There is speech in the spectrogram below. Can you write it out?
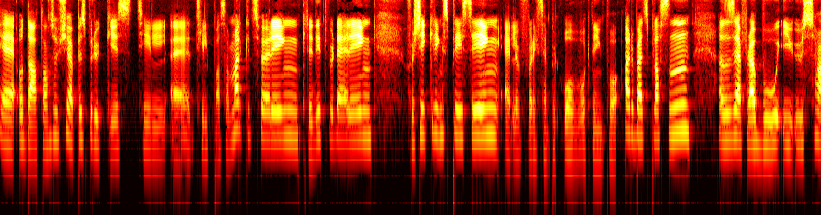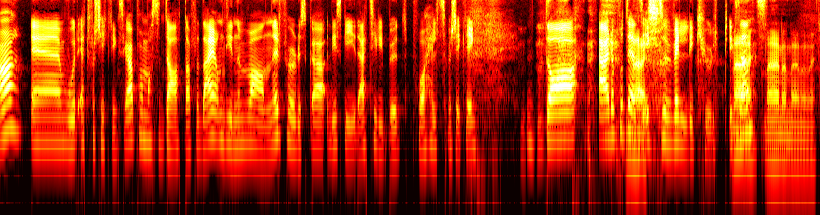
Eh, og dataen som kjøpes, brukes til eh, tilpassa markedsføring, kredittvurdering, forsikringsprising eller f.eks. overvåkning på arbeidsplassen. Altså Se for deg å bo i USA, eh, hvor et forsikringsskap har masse data fra deg om dine vaner før du skal, de skal gi deg tilbud på helseforsikring. Da er det potensielt ikke så veldig kult, ikke nei, sant? Nei, nei, nei, nej.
